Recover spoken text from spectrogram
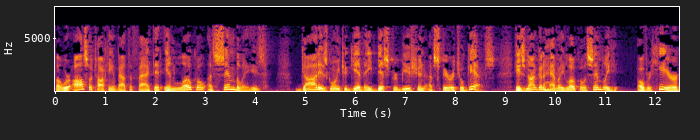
But we're also talking about the fact that in local assemblies, God is going to give a distribution of spiritual gifts. He's not going to have a local assembly over here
